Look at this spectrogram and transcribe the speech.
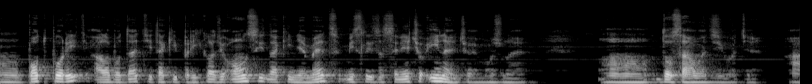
podporiť alebo dať ti taký príklad, že on si taký Nemec myslí zase niečo iné, čo je možné uh, dosahovať v živote. A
